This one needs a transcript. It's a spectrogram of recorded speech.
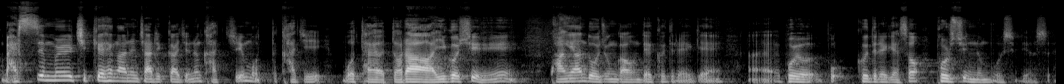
말씀을 지켜 행하는 자리까지는 갖지 못 가지 못하였더라. 이것이 광야 노중 가운데 그들에게 보여 그들에게서 볼 수 있는 모습이었어요.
